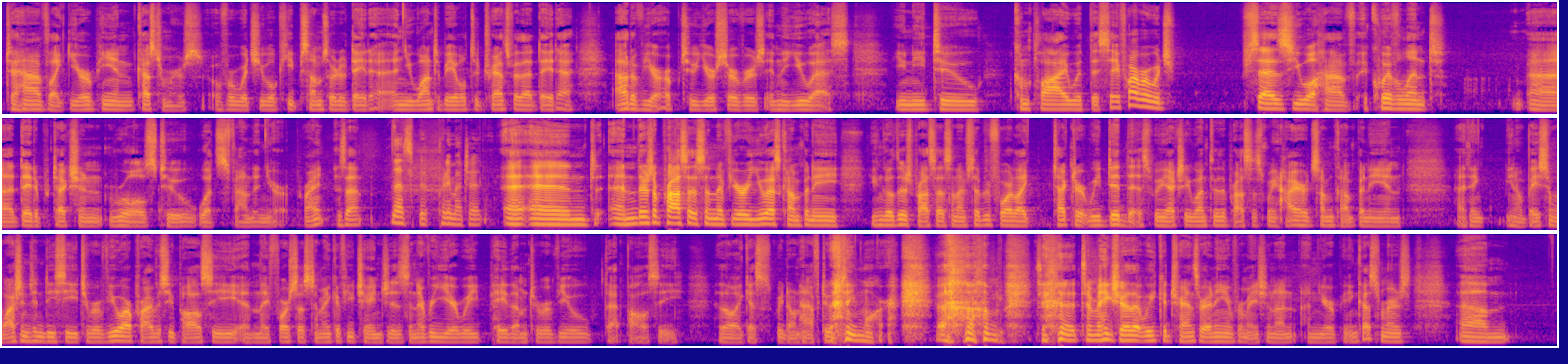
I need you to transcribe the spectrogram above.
to have like European customers over which you will keep some sort of data, and you want to be able to transfer that data out of Europe to your servers in the U.S., you need to comply with the safe harbor, which says you will have equivalent uh, data protection rules to what's found in Europe. Right? Is that That's pretty much it. and and there's a process and if you're a US company you can go through this process and I've said before like Techdirt we did this we actually went through the process we hired some company and I think you know based in Washington D.C. to review our privacy policy and they forced us to make a few changes and every year we pay them to review that policy though I guess we don't have to anymore um, to, to make sure that we could transfer any information on, on European customers um,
